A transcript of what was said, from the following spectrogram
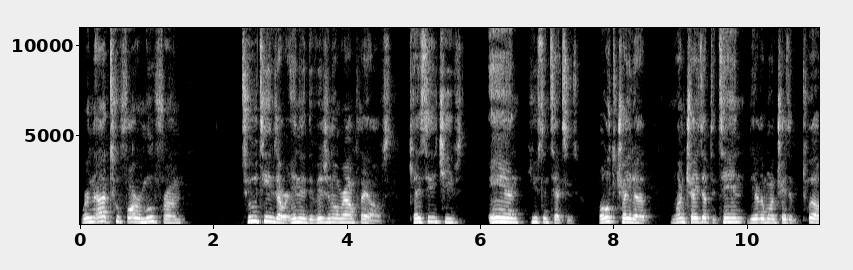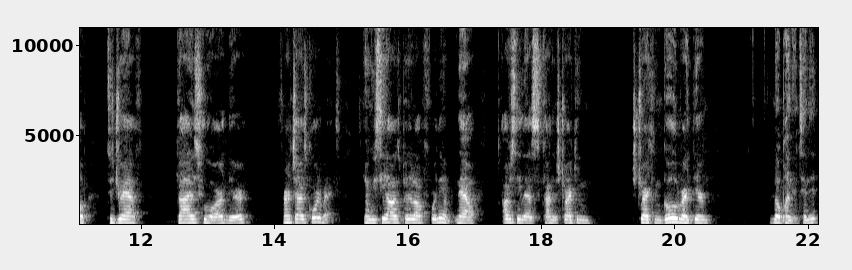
we're not too far removed from two teams that were in the divisional round playoffs Kansas City Chiefs and Houston Texans. Both trade up. One trades up to 10, the other one trades up to 12 to draft guys who are their franchise quarterbacks. And we see how it's paid off for them. Now, obviously, that's kind of striking, striking gold right there. No pun intended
